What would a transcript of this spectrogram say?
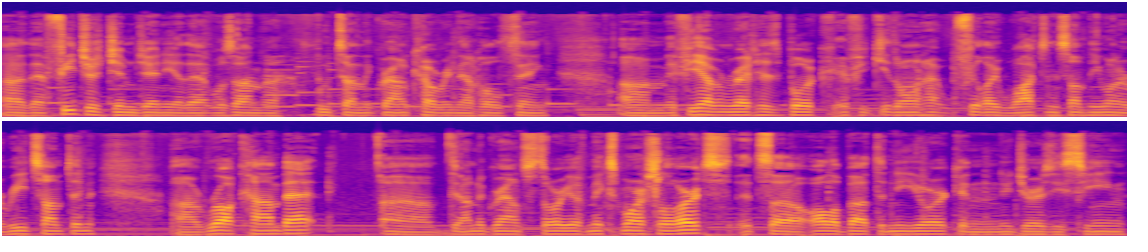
uh, that features Jim Genia that was on the boots on the ground covering that whole thing. Um, if you haven't read his book, if you don't have, feel like watching something, you want to read something, uh, Raw Combat, uh, the underground story of mixed martial arts. It's uh, all about the New York and New Jersey scene.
